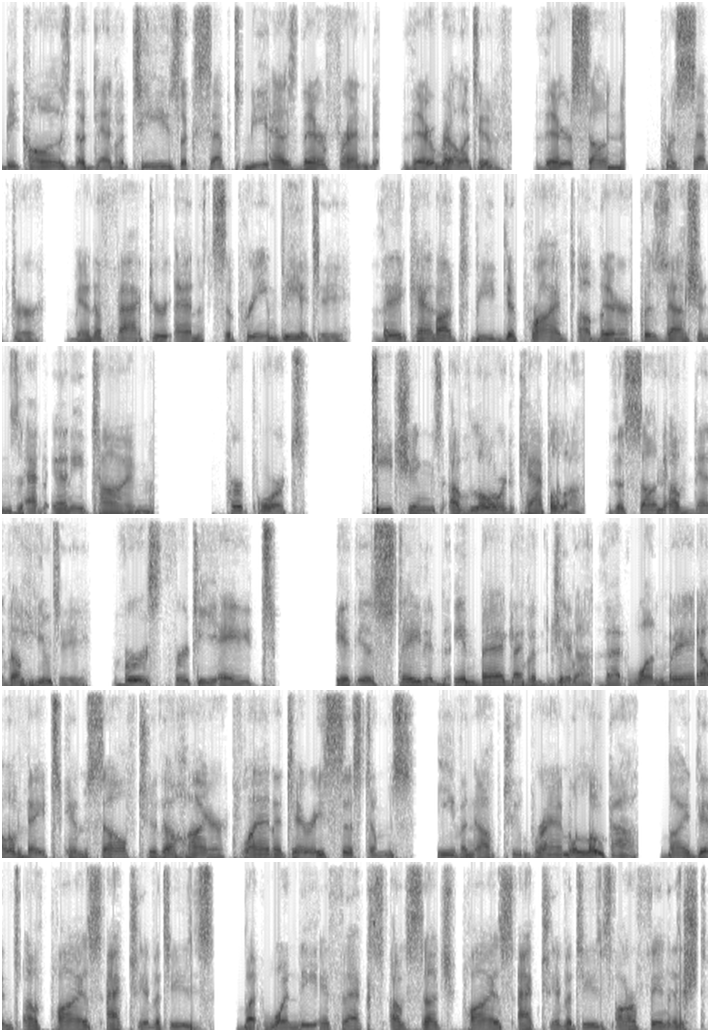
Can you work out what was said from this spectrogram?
Because the devotees accept me as their friend, their relative, their son, preceptor, benefactor, and supreme deity, they cannot be deprived of their possessions at any time. Purport Teachings of Lord Kapila, the son of Devahuti, verse 38. It is stated in Bhagavad Gita that one may elevate himself to the higher planetary systems, even up to Brahmaloka, by dint of pious activities, but when the effects of such pious activities are finished,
